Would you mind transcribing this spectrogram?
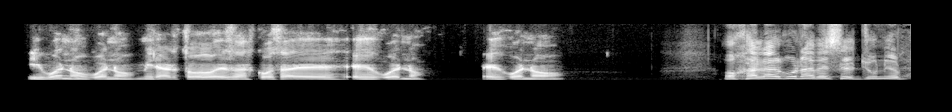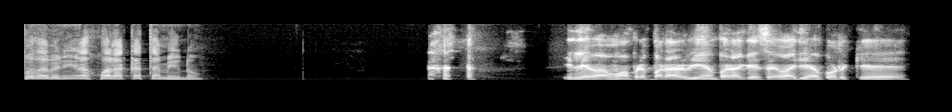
y bueno, bueno, mirar todas esas cosas es, es bueno, es bueno. Ojalá alguna vez el Junior pueda venir a jugar acá también, ¿no? y le vamos a preparar bien para que se vaya porque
